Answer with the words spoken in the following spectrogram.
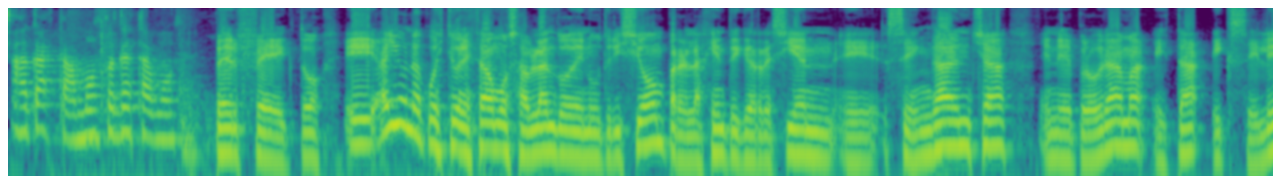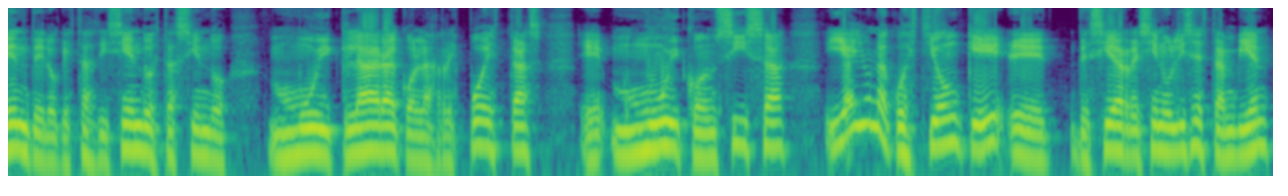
Acá estamos, acá estamos. Perfecto. Eh, hay una cuestión, estábamos hablando de nutrición para la gente que recién eh, se engancha en el programa. Está excelente lo que estás diciendo, estás siendo muy clara con las respuestas, eh, muy concisa. Y hay una cuestión que decía recién Ulises también.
